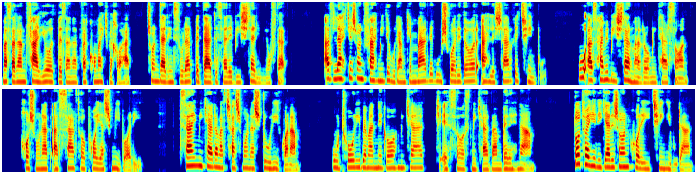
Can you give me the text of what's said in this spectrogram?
مثلا فریاد بزند و کمک بخواهد چون در این صورت به دردسر بیشتری میافتد. از لحجهشان فهمیده بودم که مرد گوشواردار اهل شرق چین بود. او از همه بیشتر من را میترساند. خشونت از سر تا پایش میبارید. سعی می‌کردم از چشمانش دوری کنم. او طوری به من نگاه می‌کرد که احساس می‌کردم برهنم. دو تای دیگرشان کره چینی بودند.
